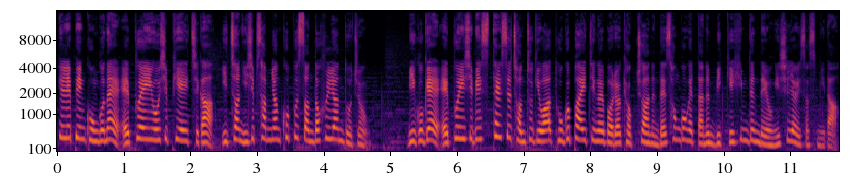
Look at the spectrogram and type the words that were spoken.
필리핀 공군의 FA-50PH가 2023년 코프 썬더 훈련 도중 미국의 F-22 스텔스 전투기와 도급 파이팅을 벌여 격추하는 데 성공했다는 믿기 힘든 내용이 실려 있었습니다.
